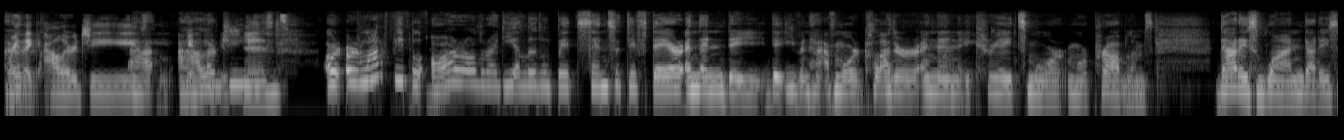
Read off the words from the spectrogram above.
right like allergies uh, allergies or, or a lot of people are already a little bit sensitive there and then they they even have more clutter and then it creates more more problems that is one that is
